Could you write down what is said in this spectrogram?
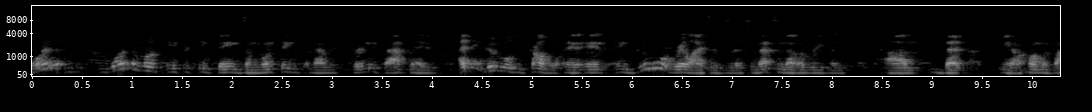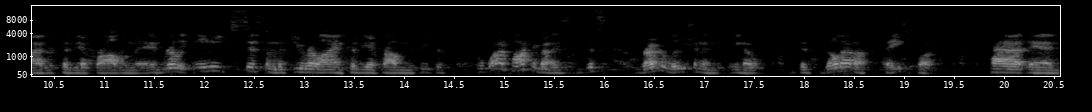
one of the, one of the most interesting things and one thing that I'm extremely fascinated, I think Google's in trouble, and, and, and Google realizes this, and that's another reason um, that you know, Home Advisor could be a problem, and really any system that you rely on could be a problem in the future. But what I'm talking about is this revolution and you know this build out of Facebook had and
